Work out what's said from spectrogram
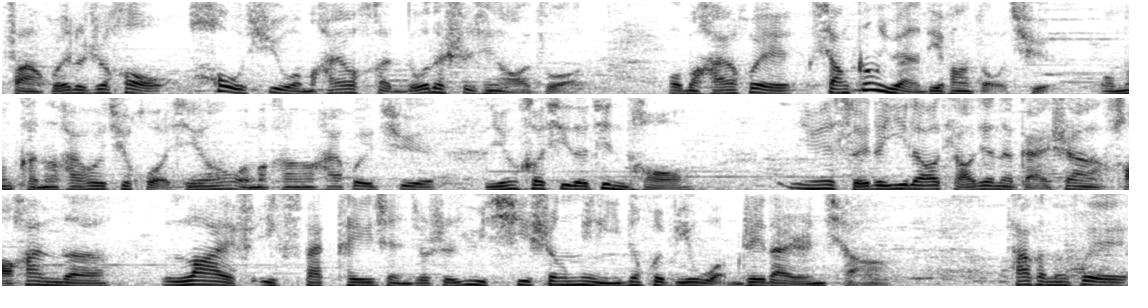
返回了之后，后续我们还有很多的事情要做。我们还会向更远的地方走去。我们可能还会去火星，我们可能还会去银河系的尽头。因为随着医疗条件的改善，好汉的 life expectation 就是预期生命一定会比我们这代人强，他可能会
